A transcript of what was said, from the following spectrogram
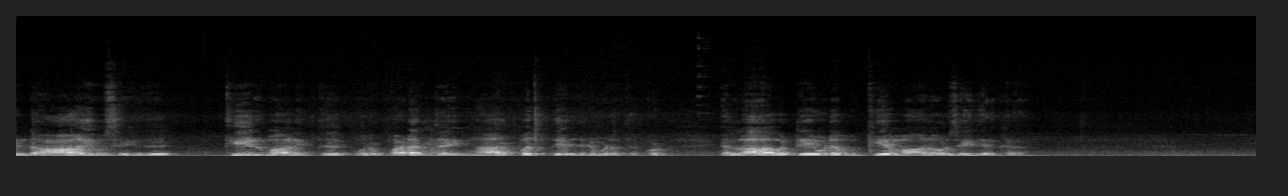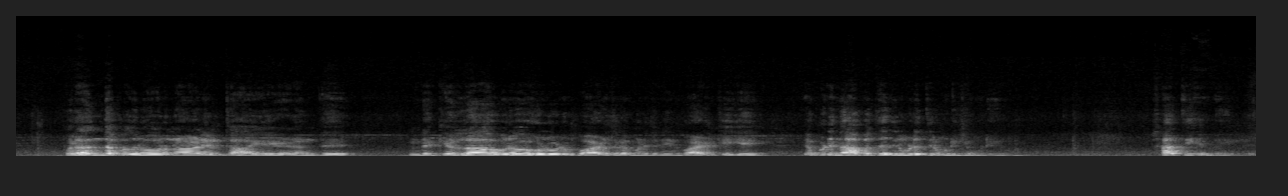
என்று ஆய்வு செய்து தீர்மானித்து ஒரு படத்தை நாற்பத்தி ஐந்து நிமிடத்திற்குள் எல்லாவற்றையும் விட முக்கியமான ஒரு செய்தி இருக்கிறது. பிறந்த பதினோரு நாளில் தாயை இழந்து இன்றைக்கு எல்லா உறவுகளோடும் வாழ்கிற மனிதனின் வாழ்க்கையை எப்படி 45 நிமிடத்தில் முடிக்க முடியும்? சாத்தியமே இல்லை.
